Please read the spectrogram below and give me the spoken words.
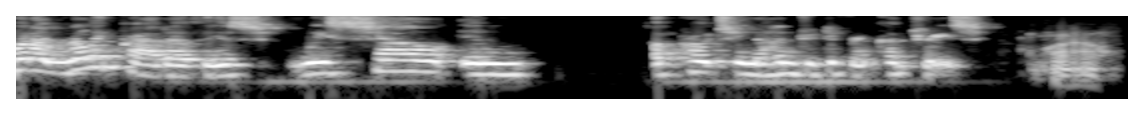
what I'm really proud of is we sell in approaching 100 different countries. Wow.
